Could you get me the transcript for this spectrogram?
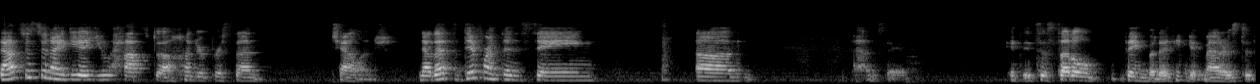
that's just an idea you have to 100% challenge. Now, that's different than saying, um, how to say it? it? It's a subtle thing, but I think it matters to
